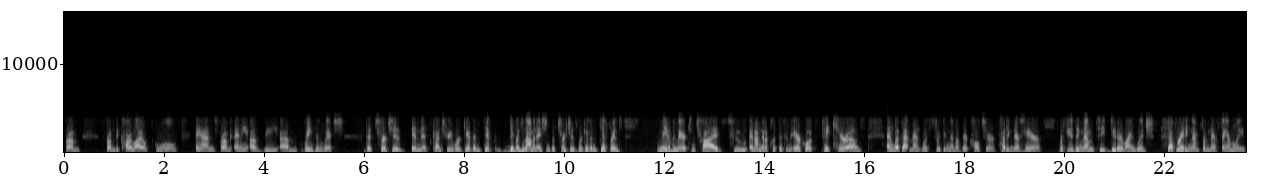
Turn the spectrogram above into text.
from from the carlisle schools and from any of the um, ways in which the churches in this country were given diff- different denominations of churches were given different native american tribes to and i'm going to put this in air quotes take care of and what that meant was stripping them of their culture cutting their hair refusing them to do their language separating them from their families,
